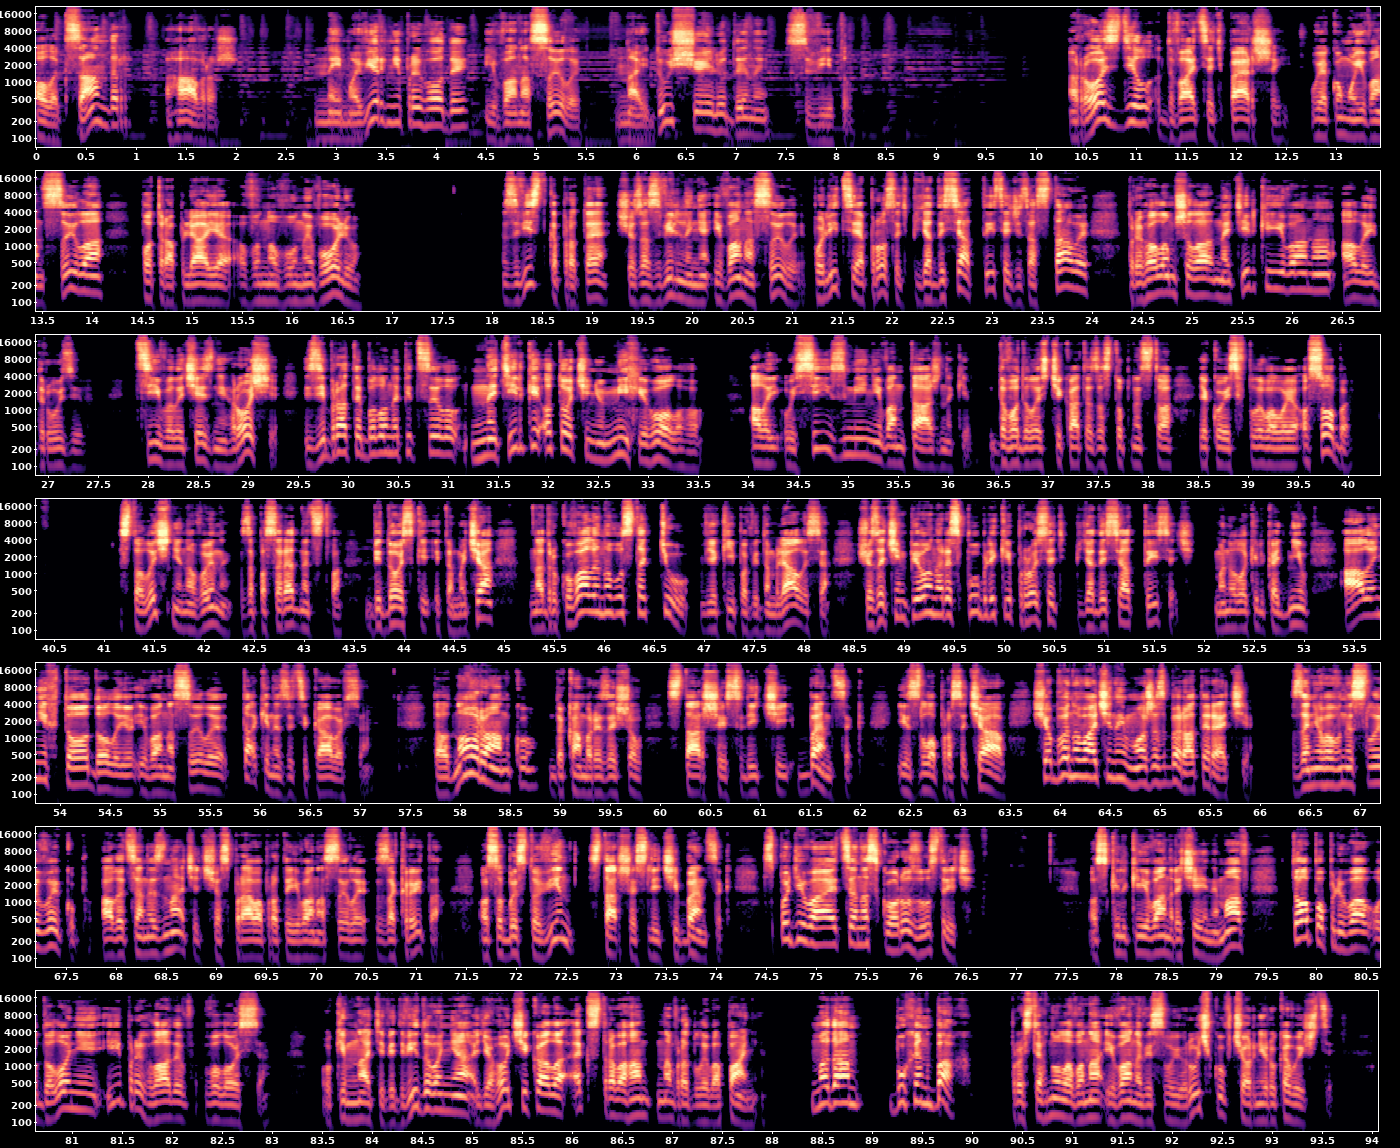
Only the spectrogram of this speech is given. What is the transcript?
Олександр Гаврош. Неймовірні пригоди Івана Сили, найдужчої людини світу. Розділ 21, у якому Іван Сила потрапляє в нову неволю. Звістка про те, що за звільнення Івана Сили поліція просить 50 тисяч застави, приголомшила не тільки Івана, але й друзів. Ці величезні гроші зібрати було не під силу не тільки оточенню міхи голого, але й усій зміні вантажників. Доводилось чекати заступництва якоїсь впливової особи. Столичні новини за посередництва Бідоськи і Томича надрукували нову статтю, в якій повідомлялося, що за чемпіона республіки просять 50 тисяч. Минуло кілька днів, але ніхто долею Івана Сили так і не зацікавився. Та одного ранку до камери зайшов старший слідчий Бенцик і зло просичав, що обвинувачений може збирати речі. За нього внесли викуп, але це не значить, що справа проти Івана Сили закрита. Особисто він, старший слідчий Бенцик, сподівається на скору зустріч. Оскільки Іван речей не мав, то поплював у долоні і пригладив волосся. У кімнаті відвідування його чекала екстравагантна вродлива пані. Мадам Бухенбах. простягнула вона Іванові свою ручку в чорній рукавичці.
